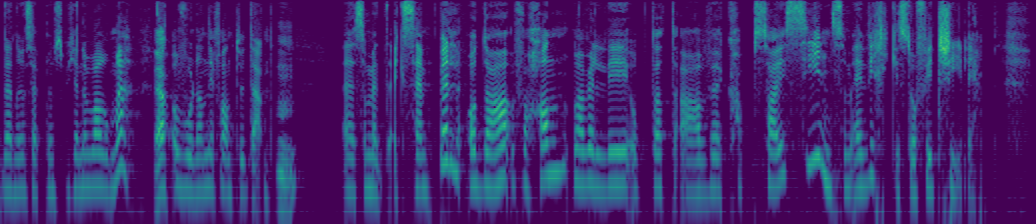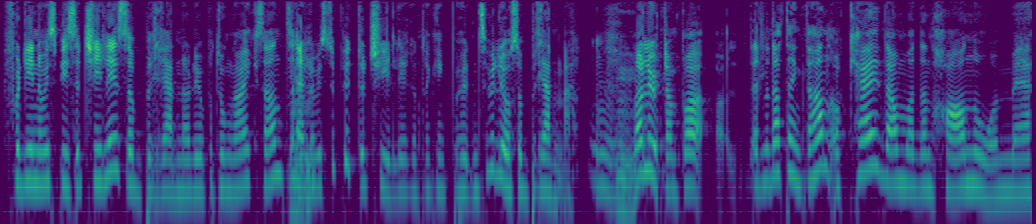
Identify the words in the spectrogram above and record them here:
den resepten som kjenner varme, Ja. og hvordan de fant ut den. Mm. eh, Som et eksempel. Og da, for han var veldig opptatt av capsaicin, som er virkestoffet i chili. Fordi når vi spiser chili, så brenner det jo på tunga, ikke sant? Eller hvis du putter chili rundt omkring på huden, så vil det jo også brenne. Da lurte han på Eller da tenkte han OK, da må den ha noe med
